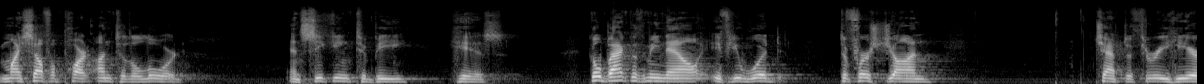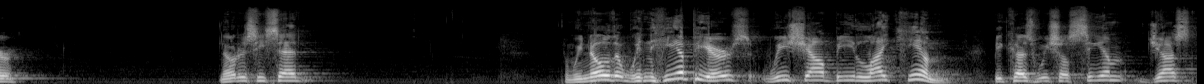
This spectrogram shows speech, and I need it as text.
myself apart unto the Lord and seeking to be His. Go back with me now, if you would, to 1 John chapter 3 here. Notice he said, and we know that when he appears, we shall be like him, because we shall see him just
